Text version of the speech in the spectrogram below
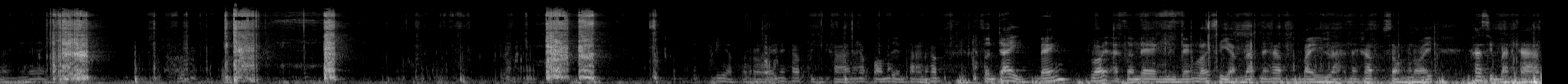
แบบนี้เลยเรียบร้อยนะครับสินค้านะครับพร้อมเดินทางนะครับ สนใจแบงค์ร้อยอักษรแดงหรือแบงค์ร้อยสยามรัฐนะครับ ใบละนะครับ 250 บาทครับ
